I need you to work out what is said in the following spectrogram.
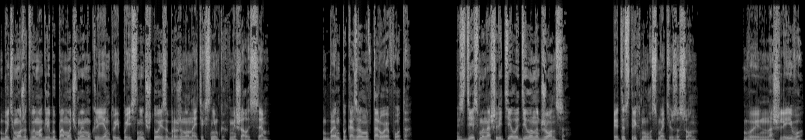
Быть может, вы могли бы помочь моему клиенту и пояснить, что изображено на этих снимках», вмешалась Сэм. Бен показал на второе фото. «Здесь мы нашли тело Дилана Джонса». Это встряхнуло с Мэтью за сон. «Вы нашли его?»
